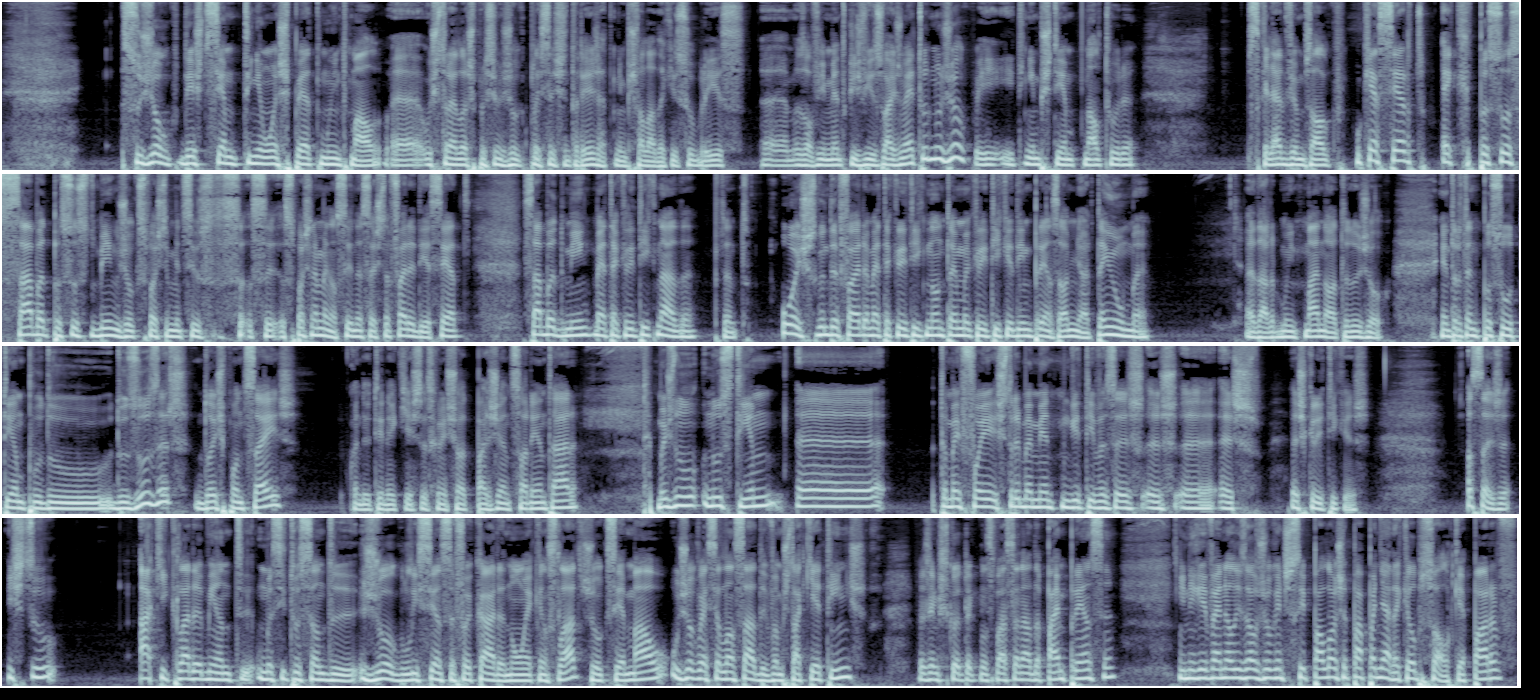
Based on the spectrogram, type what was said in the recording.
se o jogo desde sempre tinha um aspecto muito mal, uh, os trailers pareciam um jogo de PlayStation 3, já tínhamos falado aqui sobre isso, uh, mas obviamente que os visuais não é tudo no jogo e, e tínhamos tempo na altura. Se calhar devemos algo. O que é certo é que passou-se sábado, passou-se domingo, o jogo supostamente saiu, supostamente não saiu na sexta-feira, dia 7. Sábado, domingo, Metacritic nada. Portanto, hoje, segunda-feira, Metacritic não tem uma crítica de imprensa, ou melhor, tem uma a dar muito má nota do jogo. Entretanto, passou o tempo do, dos users, 2.6, quando eu tirei aqui este screenshot para a gente se orientar. Mas no, no Steam uh, também foi extremamente negativas as, as, uh, as, as críticas. Ou seja, isto há aqui claramente uma situação de jogo, licença foi cara, não é cancelado, jogo se é mau, o jogo vai ser lançado e vamos estar quietinhos, fazemos de conta que não se passa nada para a imprensa e ninguém vai analisar o jogo antes de sair para a loja para apanhar aquele pessoal que é parvo,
